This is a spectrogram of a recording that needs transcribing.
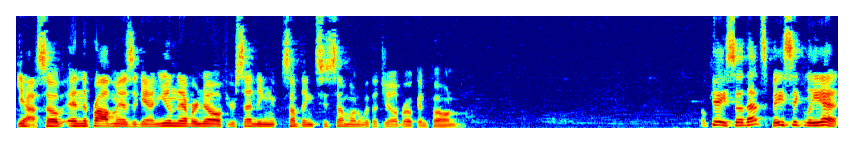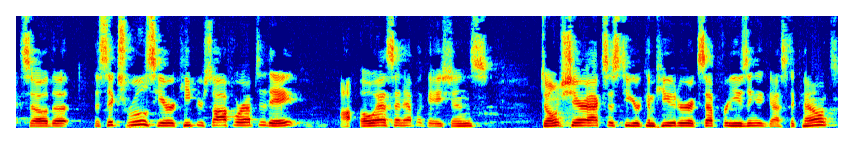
yeah, so and the problem is again, you'll never know if you're sending something to someone with a jailbroken phone. Okay, so that's basically it. So the, the six rules here keep your software up to date, OS and applications. Don't share access to your computer except for using a guest account.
